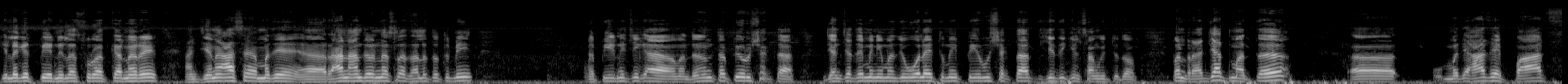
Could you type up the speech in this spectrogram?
की लगेच पेरणीला सुरुवात करणार आहे. आणि ज्यांना असं म्हणजे रान आंधळ नसलं झालं तर तुम्ही पेरणीची म्हणजे नंतर पेरू शकता. ज्यांच्या जमिनीमध्ये ओलं आहे तुम्ही पेरू शकतात हे देखील सांगू इच्छितो. पण राज्यात मात्र म्हणजे आज आहे पाच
